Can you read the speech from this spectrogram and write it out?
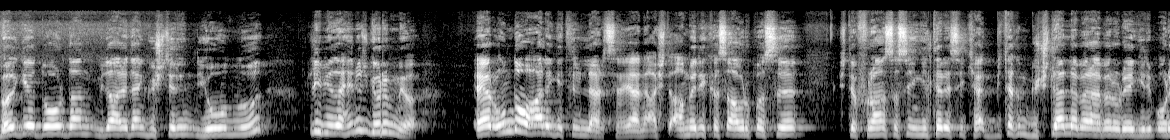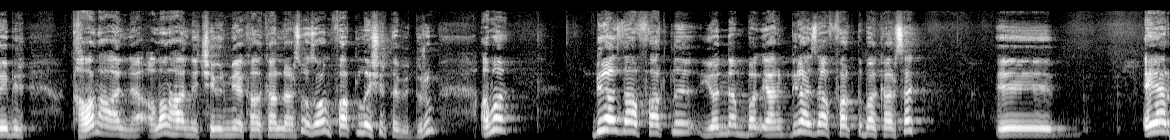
bölgeye doğrudan müdahale eden güçlerin yoğunluğu Libya'da henüz görünmüyor. Eğer onu da o hale getirirlerse, yani işte Amerika'sı, Avrupa'sı, işte Fransa'sı, İngiltere'si bir takım güçlerle beraber oraya girip oraya bir talan haline, alan haline çevirmeye kalkarlarsa o zaman farklılaşır tabii durum. Ama biraz daha farklı yönden bak- yani biraz daha farklı bakarsak e, eğer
